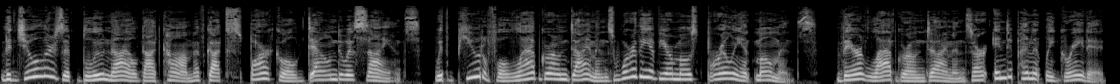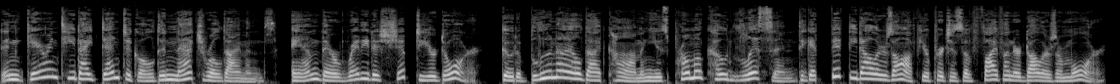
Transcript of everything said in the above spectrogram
The jewelers at BlueNile.com have got sparkle down to a science with beautiful lab-grown diamonds worthy of your most brilliant moments. Their lab grown diamonds are independently graded and guaranteed identical to natural diamonds, and they're ready to ship to your door. Go to Bluenile.com and use promo code LISTEN to get $50 off your purchase of $500 or more.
